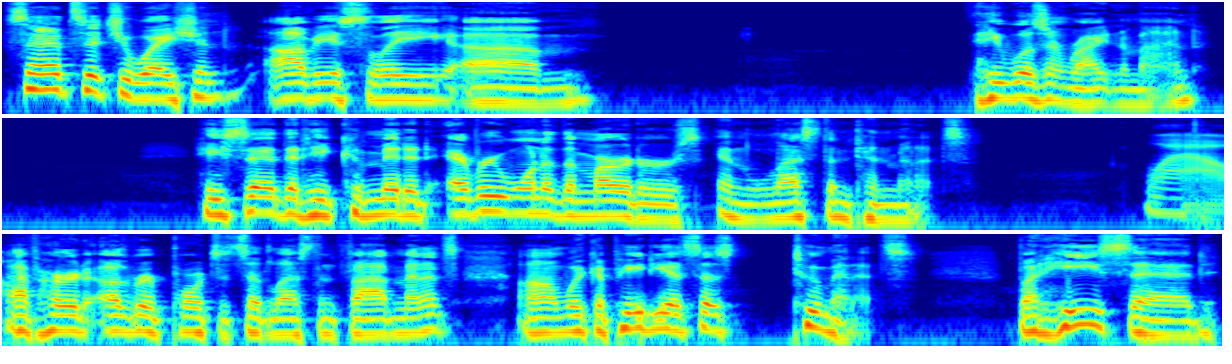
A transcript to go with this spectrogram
Sad situation. Obviously, um, he wasn't right in the mind. He said that he committed every one of the murders in less than 10 minutes. Wow. I've heard other reports that said less than five minutes. On Wikipedia, it says two minutes, but he said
